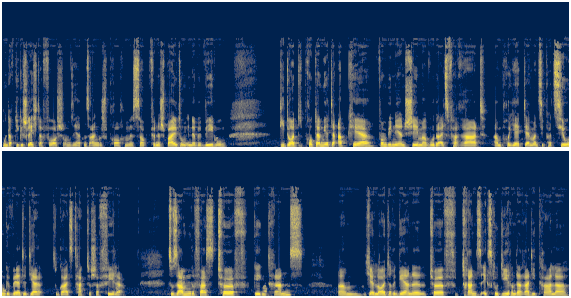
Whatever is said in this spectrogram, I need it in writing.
und auf die Geschlechterforschung. Sie hatten es angesprochen. Es sorgt für eine Spaltung in der Bewegung. Die dort proklamierte Abkehr vom binären Schema wurde als Verrat am Projekt der Emanzipation gewertet, ja sogar als taktischer Fehler. Zusammengefasst TERF gegen Trans. Ähm, ich erläutere gerne TERF, trans-exkludierender radikaler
